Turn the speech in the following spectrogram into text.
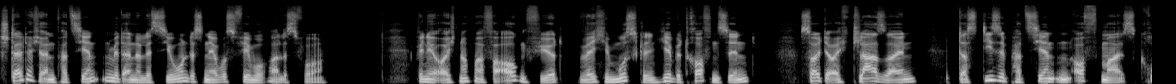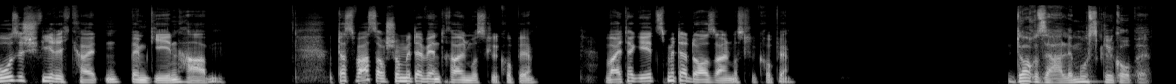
Stellt euch einen Patienten mit einer Läsion des Nervus femoralis vor. Wenn ihr euch nochmal vor Augen führt, welche Muskeln hier betroffen sind, sollte euch klar sein, dass diese Patienten oftmals große Schwierigkeiten beim Gehen haben. Das war's auch schon mit der ventralen Muskelgruppe. Weiter geht's mit der dorsalen Muskelgruppe. Dorsale Muskelgruppe.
